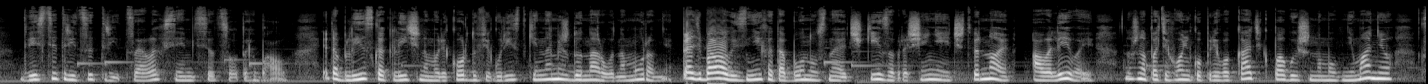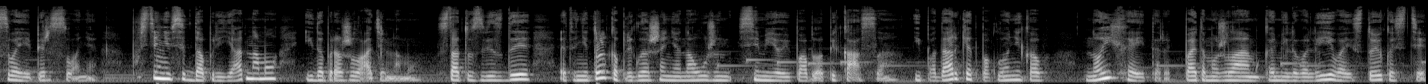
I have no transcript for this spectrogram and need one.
– 233,70 баллов. Это близко к личному рекорду фигуристки на международном уровне. 5 баллов из них это бонусные очки за вращение и четверной, а Валиевой нужно потихоньку привыкать к повышенному вниманию к своей персоне. пусть и не всегда приятному и доброжелательному. Статус звезды – это не только приглашение на ужин с семьей Пабло Пикассо и подарки от поклонников но и хейтеры. Поэтому желаем Камиле Валиевой стойкости,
